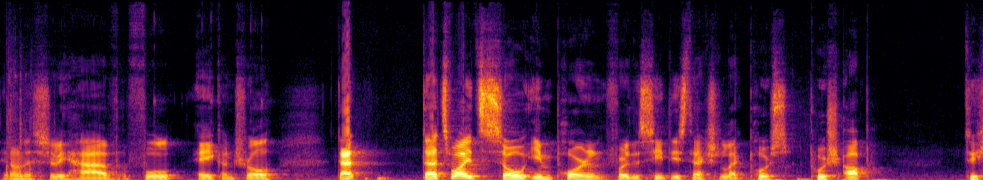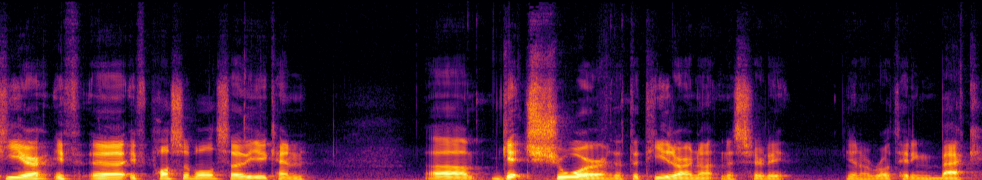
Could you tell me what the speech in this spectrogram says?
They don't necessarily have full A control. That that's why it's so important for the CTs to actually like push push up to here if uh, if possible, so that you can um, get sure that the T's are not necessarily you know rotating back.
